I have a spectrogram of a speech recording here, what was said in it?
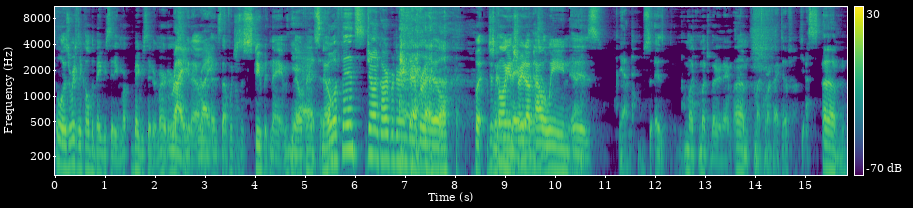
Well, it was originally called the Babysitting Mur- Babysitter Murders, Right, You know, right. and stuff, which is a stupid name. Yeah, no offense, no offense, John Carpenter and Deborah Hill, but just When- calling when it straight up. Halloween Yeah. is Yeah. is much much better name. Um, much more effective. yes. Um,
